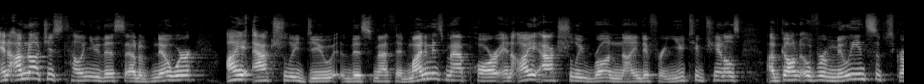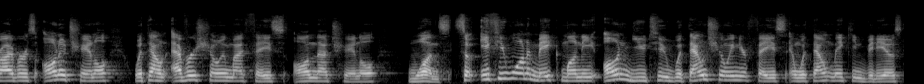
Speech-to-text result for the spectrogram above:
And I'm not just telling you this out of nowhere. I actually do this method. My name is Matt Par, and I actually run nine different YouTube channels. I've gotten over a million subscribers on a channel without ever showing my face on that channel once. So if you want to make money on YouTube without showing your face and without making videos,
